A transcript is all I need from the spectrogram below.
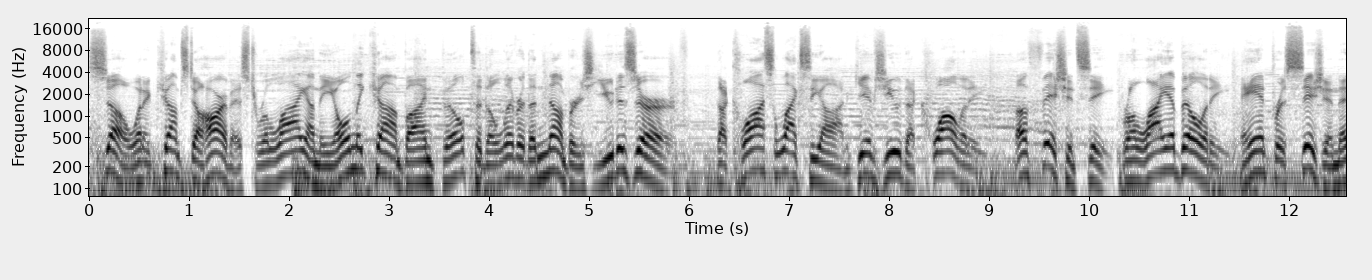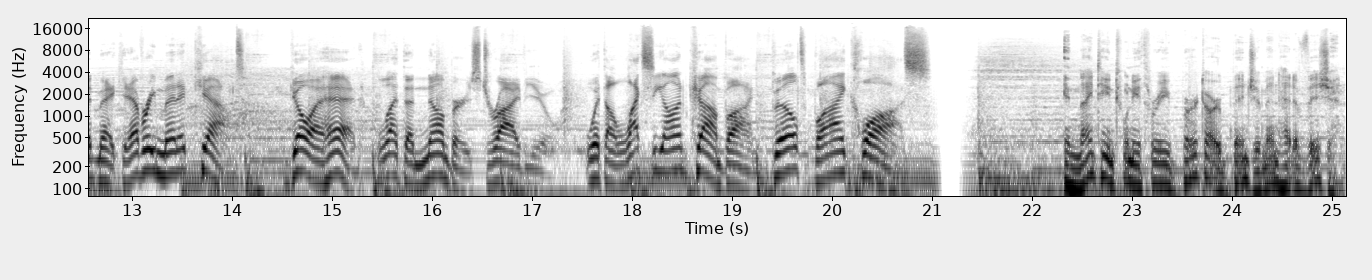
So, when it comes to harvest, rely on the only combine built to deliver the numbers you deserve. The Claas Lexion gives you the quality, efficiency, reliability, and precision that make every minute count. Go ahead, let the numbers drive you with the Lexion Combine built by Claas. In 1923, Bert R. Benjamin had a vision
